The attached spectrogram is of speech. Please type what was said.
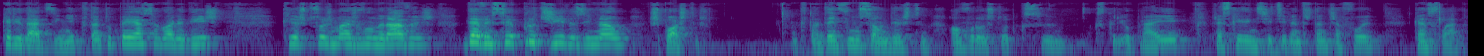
caridadezinha. E, portanto, o PS agora diz que as pessoas mais vulneráveis devem ser protegidas e não expostas. Portanto, em função deste alvoroço todo que se, que se criou para aí, parece que a iniciativa, entretanto, já foi cancelada.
